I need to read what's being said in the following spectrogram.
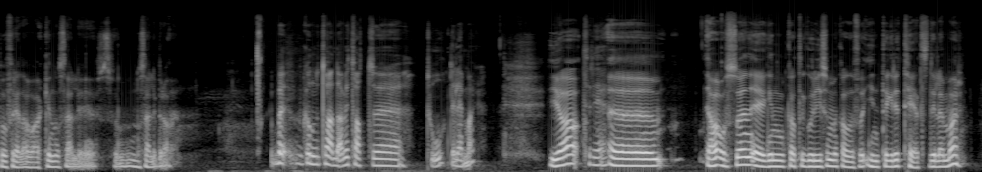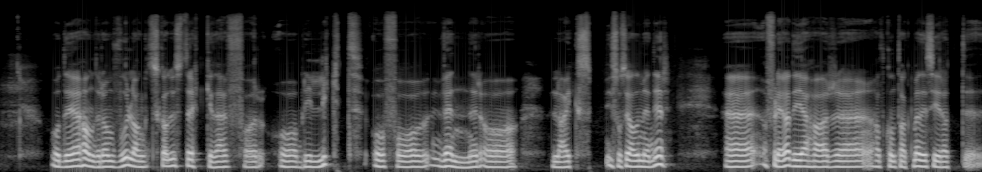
på fredag, var ikke noe særlig, noe særlig, bra. Kan du ta, Da har vi tatt uh, to dilemmaer. Ja. Uh, jeg har også en egen kategori som jeg kaller for integritetsdilemmaer. Og det handler om hvor langt skal du strekke deg for å bli likt og få venner og likes i sosiale medier. Eh, flere av de jeg har eh, hatt kontakt med, de sier at uh,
